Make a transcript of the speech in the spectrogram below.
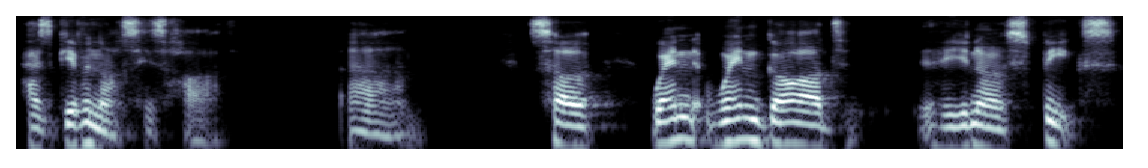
has given us His heart. Um, so when when God, you know, speaks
